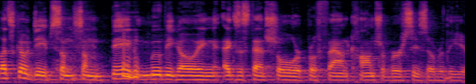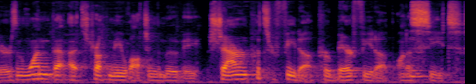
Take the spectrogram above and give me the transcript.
Let's go deep. Some some big movie-going, existential or profound controversies over the years, and one that uh, struck me watching the movie. Sharon puts her feet up, her bare feet up, on a seat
